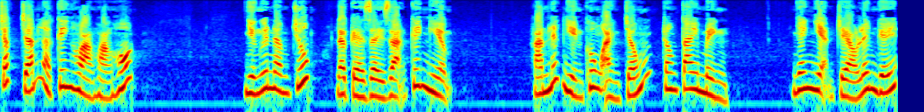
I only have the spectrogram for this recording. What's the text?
chắc chắn là kinh hoàng hoảng hốt. Nhưng nguyễn nam trúc là kẻ dày dạn kinh nghiệm. Hắn liếc nhìn khung ảnh trống trong tay mình, nhanh nhẹn trèo lên ghế,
